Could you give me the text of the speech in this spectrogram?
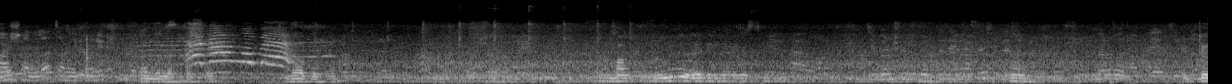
মাশাআল্লাহ জামাইটা অনেক সুন্দর লাগতেছে। দোয়া করবেন রেডি হয়ে গেছে। জীবন শুরু করতে যাইতেছে সেটা হুম। সুন্দর বানা ভাইয়ের জন্য একটু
